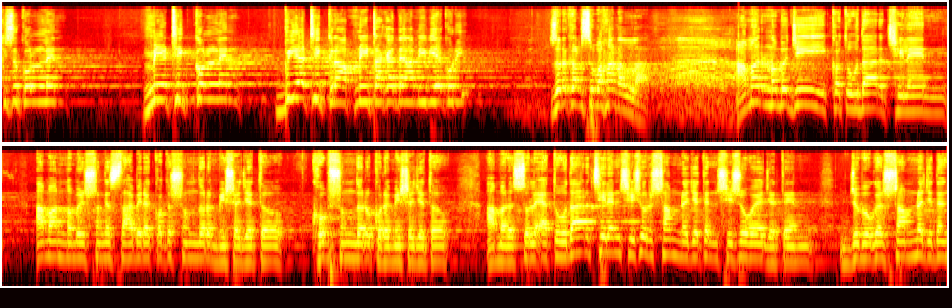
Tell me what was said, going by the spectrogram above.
কিছু করলেন, মেয়ে ঠিক করলেন, বিয়ে ঠিক করে আপনি টাকা দেন, আমি বিয়ে করি। জোরকান সুবাহান আল্লাহ আমার নবজি কত উদার ছিলেন। আমার নবীর সঙ্গে সাহাবিরা কত সুন্দর মিশে যেত, খুব সুন্দর করে মিশে যেত। আমার রসুল এত উদার ছিলেন, শিশুর সামনে যেতেন, শিশু হয়ে যেতেন, যুবকের সামনে যেতেন,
